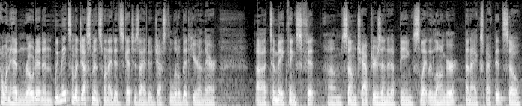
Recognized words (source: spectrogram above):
I went ahead and wrote it, and we made some adjustments when I did sketches. I had to adjust a little bit here and there uh, to make things fit. Um, some chapters ended up being slightly longer than I expected, so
